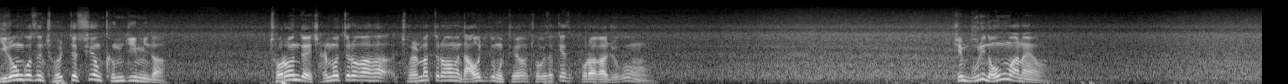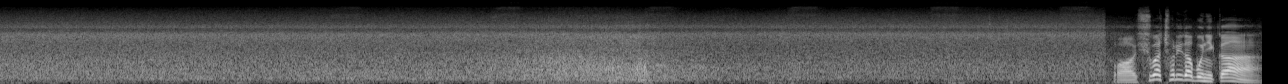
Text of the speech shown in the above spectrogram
이런 곳은 절대 수영 금지입니다. 저런데 잘못 들어가 잘못 들어가면 나오지도 못해요. 저기서 계속 돌아가지고 지금 물이 너무 많아요. 와 휴가철이다 보니까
